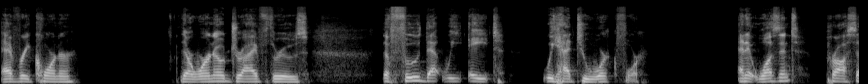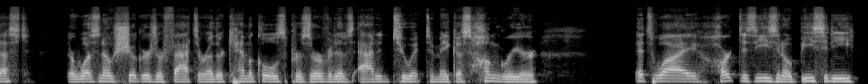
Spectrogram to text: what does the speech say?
every corner. There were no drive throughs. The food that we ate, we had to work for. And it wasn't processed. There was no sugars or fats or other chemicals, preservatives added to it to make us hungrier. It's why heart disease and obesity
